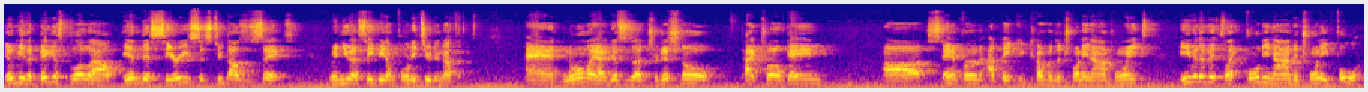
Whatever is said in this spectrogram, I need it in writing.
it would be the biggest blowout in this series since 2006 when USC beat them 42 to nothing. And normally, this is a traditional Pac 12 game. Uh, Stanford, I think, could cover the 29 points, even if it's like 49 to 24,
